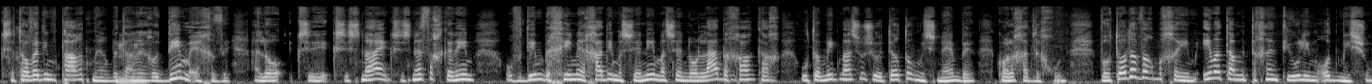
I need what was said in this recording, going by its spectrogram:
כשאתה עובד עם פרטנר, ואתם יודעים איך זה, הלוא כש, כששני, כששני שחקנים עובדים בכימיה אחד עם השני, מה שנולד אחר כך הוא תמיד משהו שהוא יותר טוב משניהם, כל אחד לחוד. ואותו דבר בחיים, אם אתה מתכנן טיול עם עוד מישהו,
